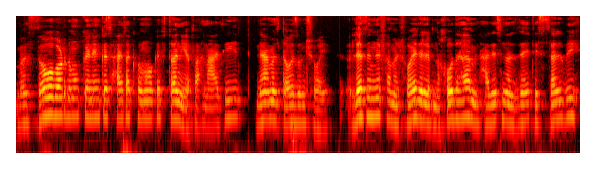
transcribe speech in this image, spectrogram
بس هو برضه ممكن ينقذ حياتك في مواقف تانية فإحنا عايزين نعمل توازن شوية. لازم نفهم الفوائد اللي بناخدها من حديثنا الذاتي السلبي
